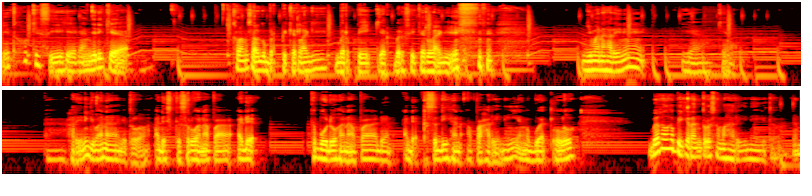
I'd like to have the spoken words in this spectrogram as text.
itu oke okay sih ya kan? Jadi kayak kalau misal gue berpikir lagi berpikir berpikir lagi gimana hari ini? Ya kayak uh, hari ini gimana gitu loh? Ada keseruan apa? Ada kebodohan apa? Dan ada kesedihan apa hari ini yang ngebuat lo bakal kepikiran terus sama hari ini gitu? Kan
